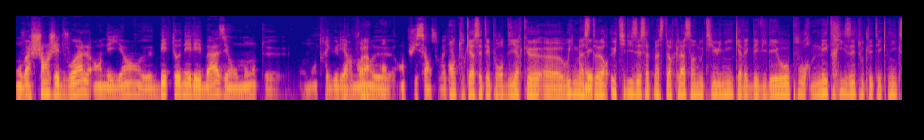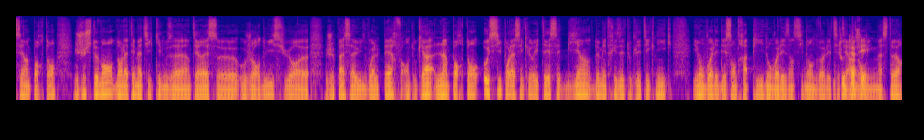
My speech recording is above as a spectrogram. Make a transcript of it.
on va changer de voile en ayant bétonné les bases et on monte on monte régulièrement voilà. euh, en, en, puissance. On va dire. En tout cas, c'était pour dire que euh, Wingmaster oui. utilisait cette masterclass, un outil unique avec des vidéos pour maîtriser toutes les techniques, c'est important. Justement, dans la thématique qui nous intéresse euh, aujourd'hui sur euh, je passe à une voile perf, en tout cas, l'important aussi pour la sécurité, c'est bien de maîtriser toutes les techniques et on voit les descentes rapides, on voit les incidents de vol, etc. Tout à fait. dans Wingmaster.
